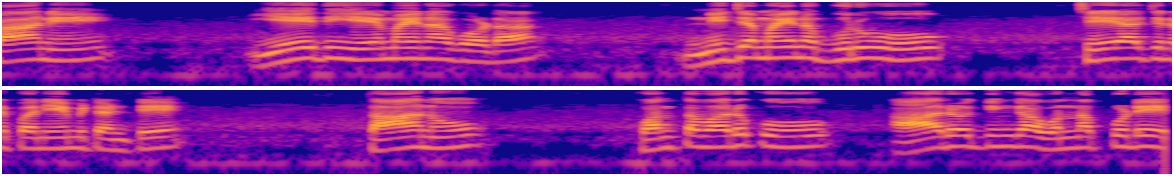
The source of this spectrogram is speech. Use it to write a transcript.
కానీ ఏది ఏమైనా కూడా నిజమైన గురువు చేయాల్సిన పని ఏమిటంటే తాను కొంతవరకు ఆరోగ్యంగా ఉన్నప్పుడే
